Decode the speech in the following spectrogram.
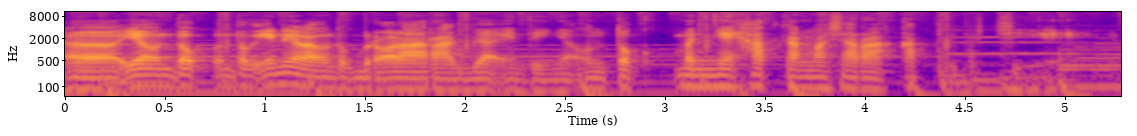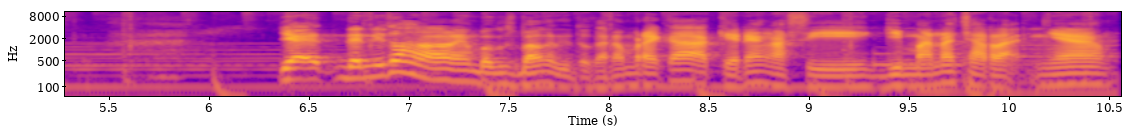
Uh, ya untuk untuk inilah untuk berolahraga intinya untuk menyehatkan masyarakat gitu cie gitu. ya dan itu hal, hal yang bagus banget gitu karena mereka akhirnya ngasih gimana caranya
